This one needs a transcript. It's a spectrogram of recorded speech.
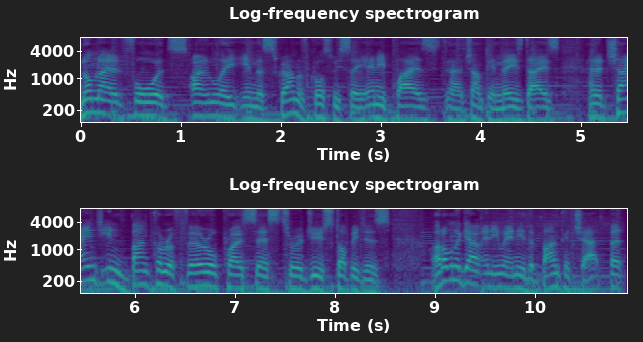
Nominated forwards only in the scrum. Of course, we see any players uh, jump in these days. And a change in bunker referral process to reduce stoppages. I don't want to go anywhere near the bunker chat, but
